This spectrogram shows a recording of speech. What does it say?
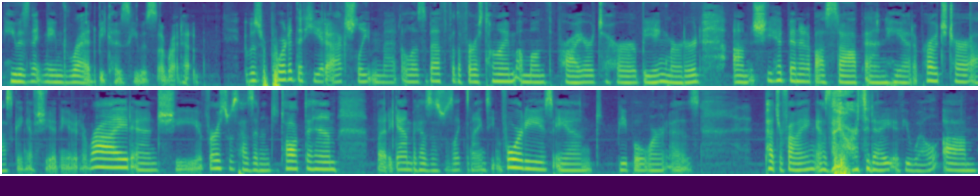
He was nicknamed Red because he was a redhead. It was reported that he had actually met Elizabeth for the first time a month prior to her being murdered. Um, she had been at a bus stop and he had approached her asking if she had needed a ride, and she at first was hesitant to talk to him, but again, because this was like the 1940s and people weren't as petrifying as they are today, if you will. Um,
